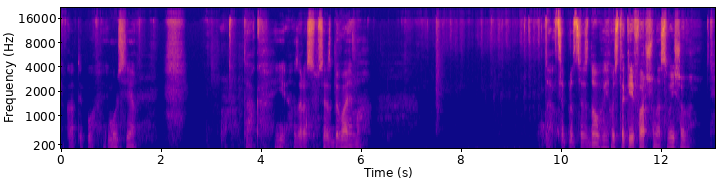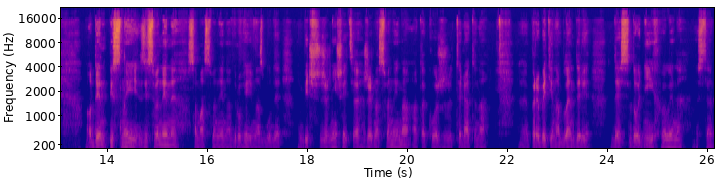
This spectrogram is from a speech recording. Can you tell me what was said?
Така типу емульсія. Так, і зараз все збиваємо. Так, це процес довгий. Ось такий фарш у нас вийшов. Один пісний зі свинини, сама свинина, другий у нас буде більш жирніший. Це жирна свинина, а також телятина е, перебиті на блендері десь до однієї хвилини. Ось це.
